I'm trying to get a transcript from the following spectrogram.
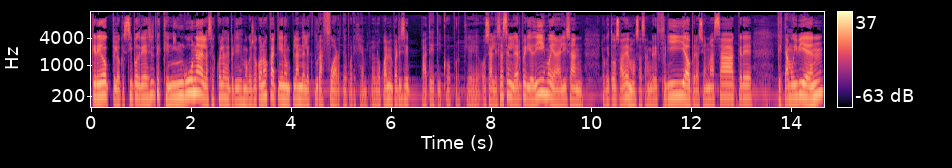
creo que lo que sí podría decirte es que ninguna de las escuelas de periodismo que yo conozca tiene un plan de lectura fuerte, por ejemplo, lo cual me parece patético, porque, o sea, les hacen leer periodismo y analizan lo que todos sabemos, a sangre fría, Operación Masacre, que está muy bien,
